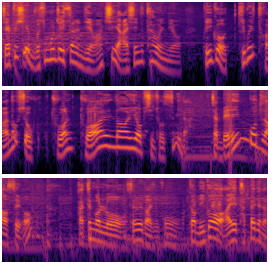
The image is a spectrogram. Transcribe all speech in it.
제 PC에 무슨 문제 있었는지 확실히 아시는 듯하군요. 그리고 기분이 나위 없이 더할 나위 없이 좋습니다. 자 메인보드 나왔어요. 같은 걸로 새로 가지고 그럼 이거 아예 다 빼야 되나?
